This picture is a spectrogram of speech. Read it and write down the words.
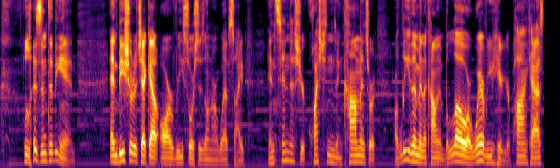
Listen to the end. And be sure to check out our resources on our website and send us your questions and comments or, or leave them in the comment below or wherever you hear your podcast.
